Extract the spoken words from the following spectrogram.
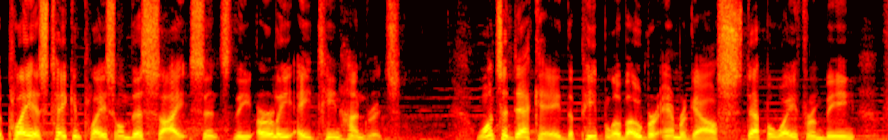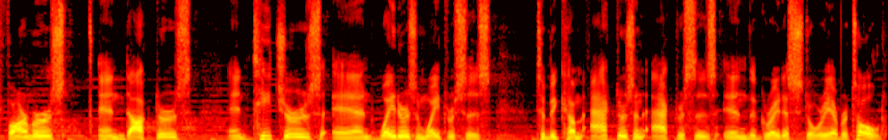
The play has taken place on this site since the early 1800s. Once a decade, the people of Oberammergau step away from being farmers and doctors and teachers and waiters and waitresses to become actors and actresses in the greatest story ever told.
